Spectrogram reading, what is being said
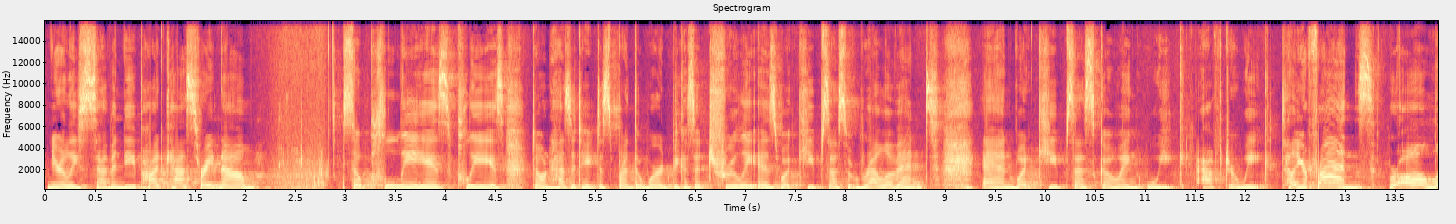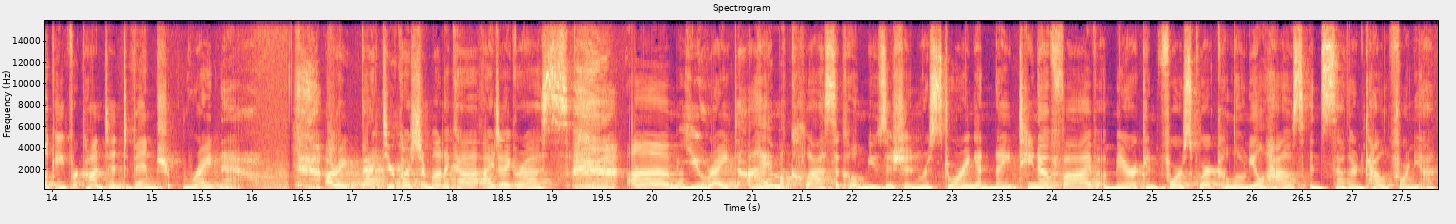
nearly 70 podcasts right now. So please, please don't hesitate to spread the word because it truly is what keeps us relevant and what keeps us going week after week. Tell your friends. We're all looking for content to binge right now. All right, back to your question, Monica. I digress. Um, you write I am a classical musician restoring a 1905 American Foursquare colonial house in Southern California.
